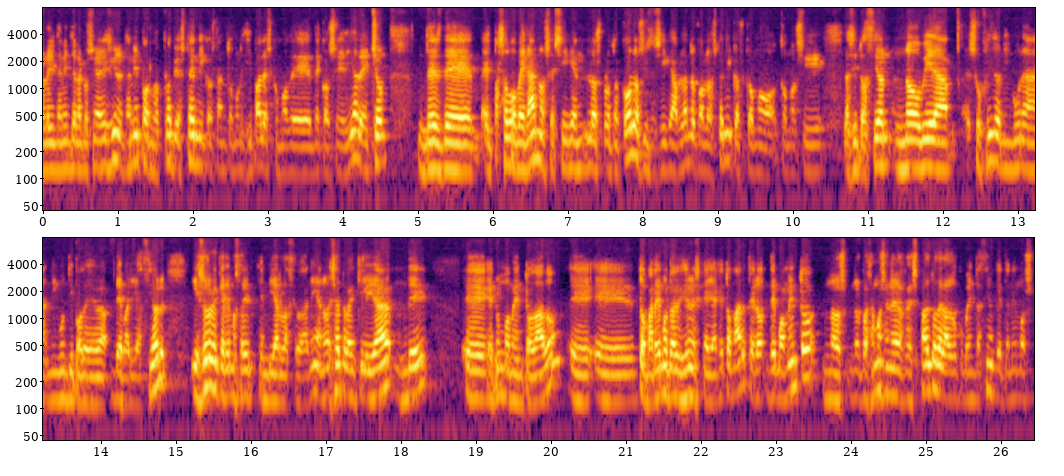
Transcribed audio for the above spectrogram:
el Ayuntamiento de la Consejería, sino también por los propios técnicos, tanto municipales como de, de, Consellería. De hecho, desde el pasado verano se siguen los protocolos y se sigue hablando con los técnicos como, como si la situación no hubiera sufrido ninguna, ningún tipo de, de variación. Y eso es lo que queremos también enviar a la ciudadanía, ¿no? esa tranquilidad de eh, en un momento dado. Eh, eh, tomaremos las decisiones que haya que tomar, pero de momento nos, basamos en el respaldo de la documentación que tenemos,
